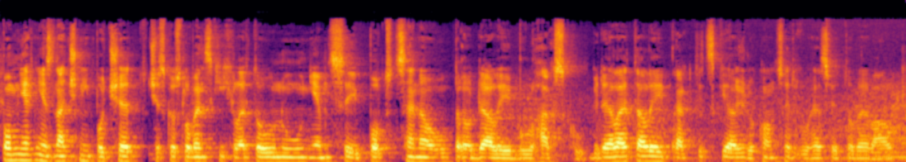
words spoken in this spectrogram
poměrně značný počet československých letounů Němci pod cenou prodali Bulharsku, kde létali prakticky až do konce druhé světové války.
